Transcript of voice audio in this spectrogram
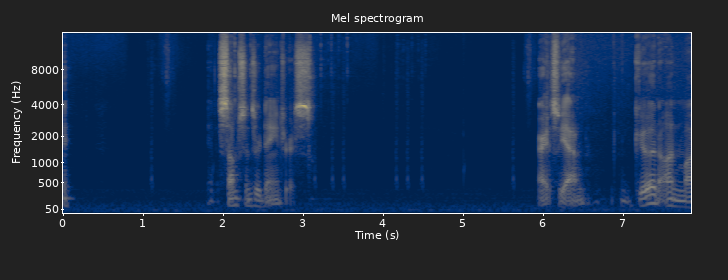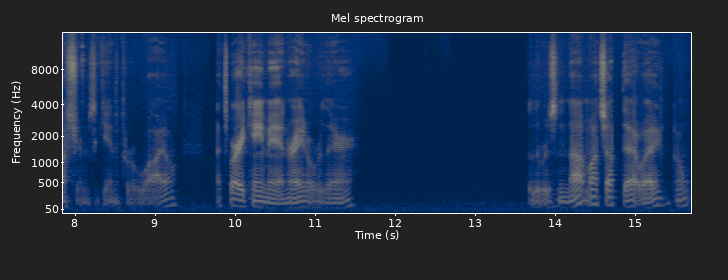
assumptions are dangerous. All right, so yeah, I'm good on mushrooms again for a while. That's where I came in, right over there. So there was not much up that way. Oh.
